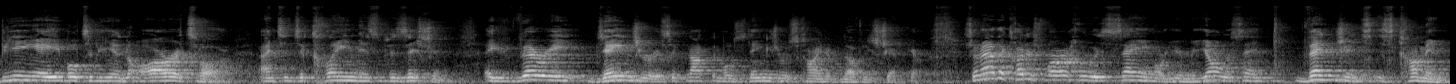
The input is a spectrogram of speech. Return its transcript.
being able to be an orator and to declaim his position. A very dangerous, if not the most dangerous kind of Navi Sheker. So now the Kadosh Baruch Hu is saying, or Yirmiyahu is saying, vengeance is coming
